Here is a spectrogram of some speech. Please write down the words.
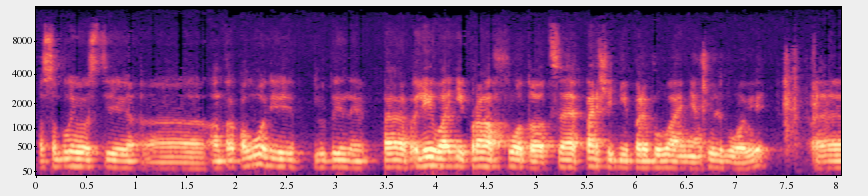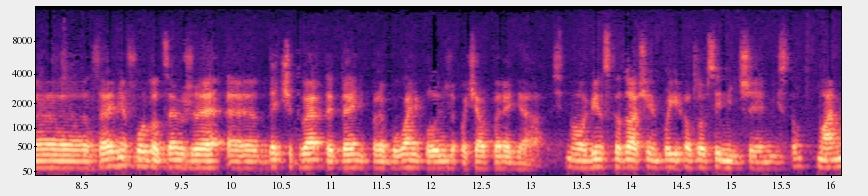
особливості е, антропології людини. Е, Ліва і права фото це перші дні перебування у Львові. Е, Середнє фото це вже е, де четвертий день перебування, коли він вже почав передягатись. Ну він сказав, що він поїхав зовсім інше місто мамі.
